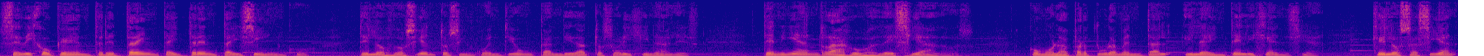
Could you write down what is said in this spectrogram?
Se dijo que entre 30 y 35 de los 251 candidatos originales tenían rasgos deseados, como la apertura mental y la inteligencia, que los hacían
